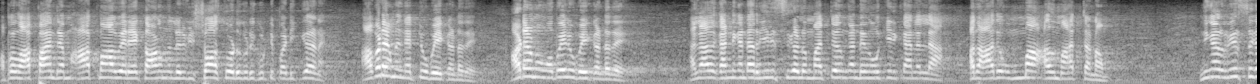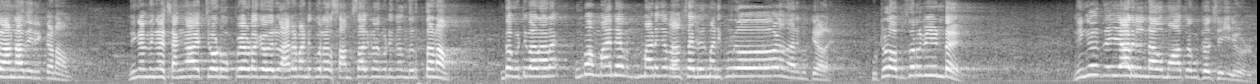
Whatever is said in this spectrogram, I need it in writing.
അപ്പോൾ വാപ്പാന്റെ ആത്മാവ് വരെ കാണുന്നുള്ളൊരു വിശ്വാസത്തോടു കൂടി കുട്ടി പഠിക്കുകയാണ്. അവിടെയാണ് നെറ്റ് ഉപയോഗിക്കേണ്ടത്. അവിടെയാണ് മൊബൈൽ ഉപയോഗിക്കേണ്ടത്. അല്ലാതെ കണ്ണു കണ്ട റീൽസുകളും മറ്റും കണ്ട് നോക്കിയിരിക്കാനല്ല. അത് ആദ്യം ഉമ്മ അത് മാറ്റണം. നിങ്ങൾ റീൽസ് കാണാതിരിക്കണം. നിങ്ങൾ നിങ്ങൾ ചങ്ങാച്ചോട് ഉപ്പയോടൊക്കെ ഒരു അരമണിക്കൂർ സംസാരിക്കണം കൂടി നിങ്ങൾ നിർത്തണം. എന്താ കുട്ടി പറയാറ്? ഉമ്മ അമ്മാന്റെ ഉമ്മാണെങ്കിൽ സംസാരിക്കും ഒരു മണിക്കൂറോളം നേരം കുട്ടികളെ. കുട്ടികൾ ഒബ്സർവ് ചെയ്യുന്നുണ്ട് നിങ്ങൾ തയ്യാറിലുണ്ടാവും മാത്രമേ കുട്ടികൾ ചെയ്യുള്ളൂ.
